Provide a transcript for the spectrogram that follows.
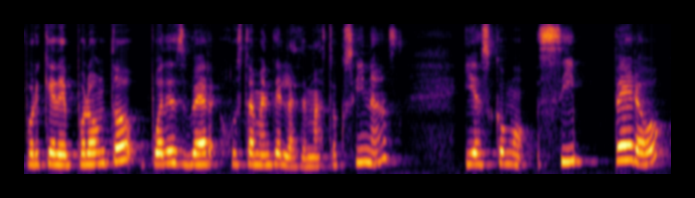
porque de pronto puedes ver justamente las demás toxinas y es como sí, pero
